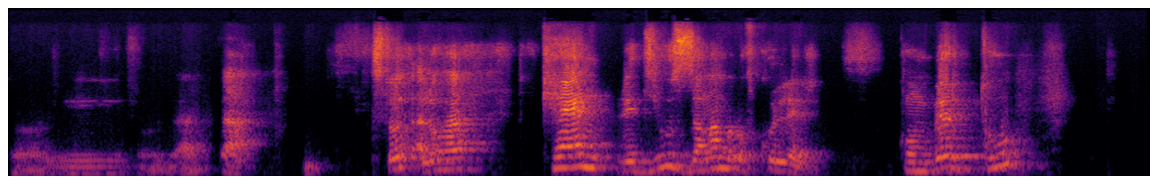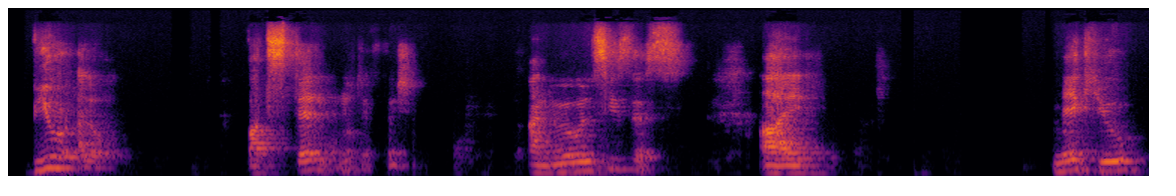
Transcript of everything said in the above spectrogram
sorry for that. Yeah. Slotted Aloha can reduce the number of collisions compared to pure Aloha, but still not efficient. And we will see this. I make you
